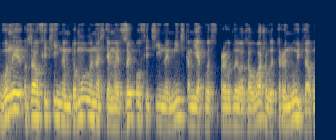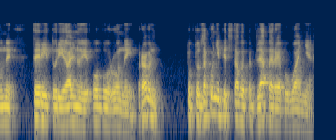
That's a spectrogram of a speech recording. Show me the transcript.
Вони за офіційними домовленостями з офіційним мінськом, як ви справедливо зауважили, тренують загони територіальної оборони. Правильно? Тобто законні підстави для перебування.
